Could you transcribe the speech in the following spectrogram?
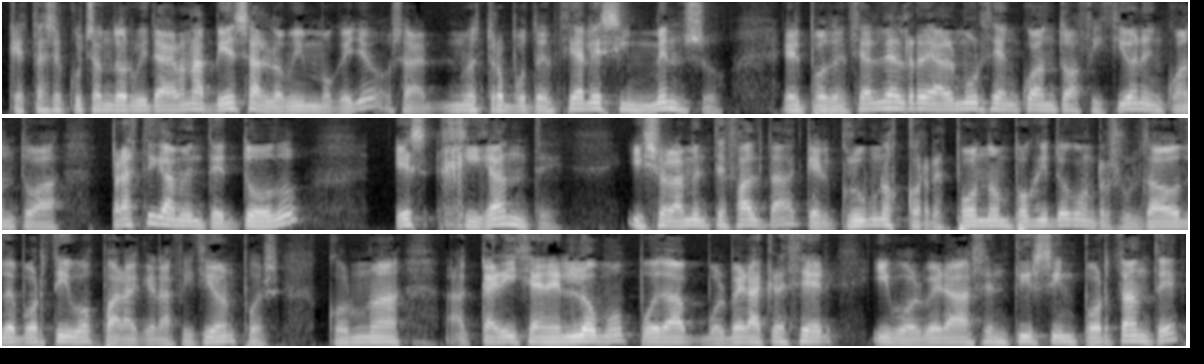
que estás escuchando Orbita Grana, piensas lo mismo que yo. O sea, nuestro potencial es inmenso. El potencial del Real Murcia en cuanto a afición, en cuanto a prácticamente todo, es gigante y solamente falta que el club nos corresponda un poquito con resultados deportivos para que la afición, pues con una caricia en el lomo, pueda volver a crecer y volver a sentirse importante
